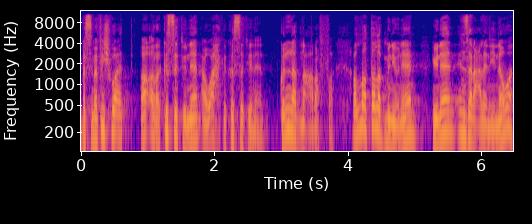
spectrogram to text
بس ما فيش وقت أقرأ قصة يونان أو أحكي قصة يونان. كلنا بنعرفها. الله طلب من يونان يونان انزل على نينوى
